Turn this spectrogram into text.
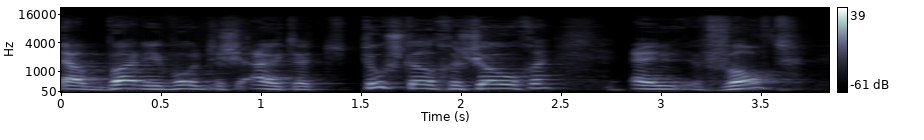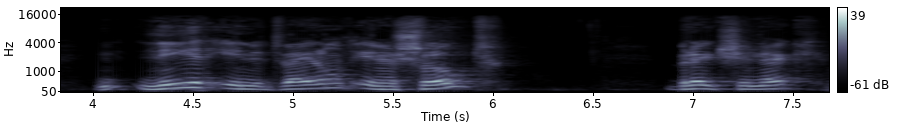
Nou, Barry wordt dus uit het toestel gezogen. En valt neer in het weiland, in een sloot. Breekt zijn nek.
